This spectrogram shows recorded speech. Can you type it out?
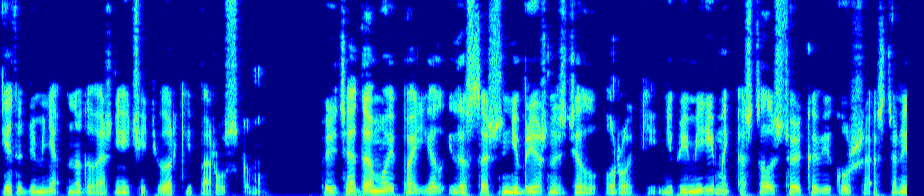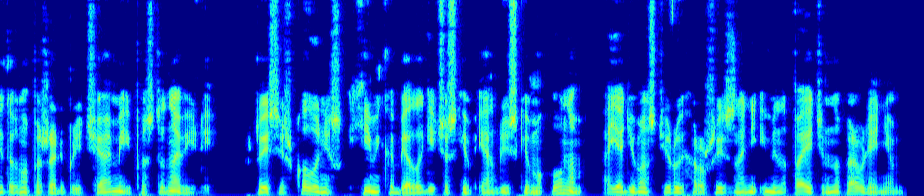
и это для меня много важнее четверки по-русскому. Придя домой, поел и достаточно небрежно сделал уроки. Непримиримой осталось только Викуша, остальные давно пожали плечами и постановили, что если школа не с химико-биологическим и английским уклоном, а я демонстрирую хорошие знания именно по этим направлениям,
